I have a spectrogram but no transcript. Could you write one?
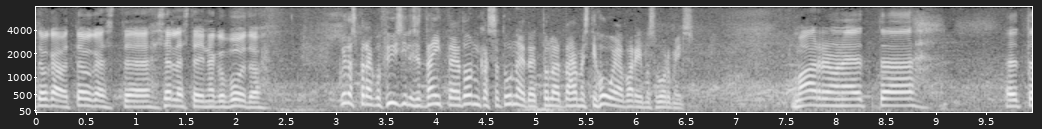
tugevat tõugest, sellest jäi nagu puudu. kuidas praegu füüsilised näitajad on, kas sa tunned, et oled vähemasti hooaja parimas vormis? ma arvan, et, et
